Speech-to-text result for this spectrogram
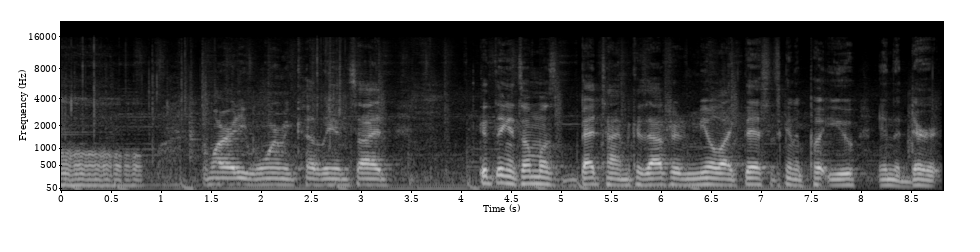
Oh, I'm already warm and cuddly inside. Good thing it's almost bedtime because after a meal like this, it's gonna put you in the dirt.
